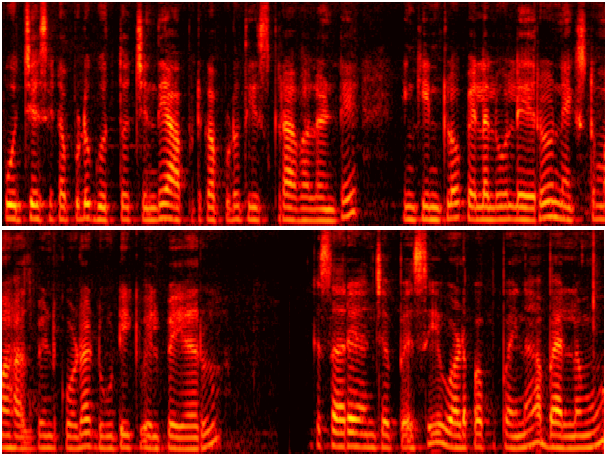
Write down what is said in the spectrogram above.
పూజ చేసేటప్పుడు గుర్తొచ్చింది అప్పటికప్పుడు తీసుకురావాలంటే ఇంక ఇంట్లో పిల్లలు లేరు. నెక్స్ట్ మా హస్బెండ్ కూడా డ్యూటీకి వెళ్ళిపోయారు. ఇంకా సరే అని చెప్పేసి వడపప్పు పైన బెల్లము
